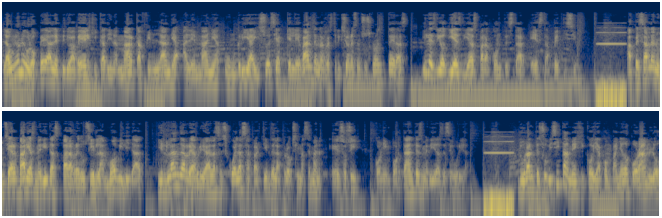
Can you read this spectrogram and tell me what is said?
La Unión Europea le pidió a Bélgica, Dinamarca, Finlandia, Alemania, Hungría y Suecia que levanten las restricciones en sus fronteras y les dio 10 días para contestar esta petición. A pesar de anunciar varias medidas para reducir la movilidad, Irlanda reabrirá las escuelas a partir de la próxima semana, eso sí, con importantes medidas de seguridad. Durante su visita a México y acompañado por AMLO,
